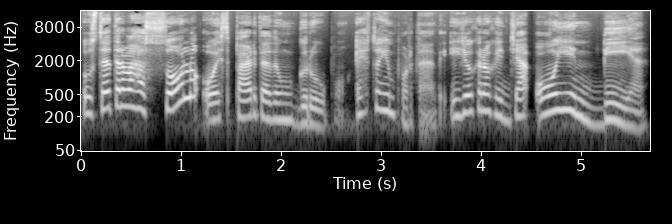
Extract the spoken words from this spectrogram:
¿usted trabaja solo o es parte de un grupo? Esto es importante. Y yo creo que ya hoy en día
